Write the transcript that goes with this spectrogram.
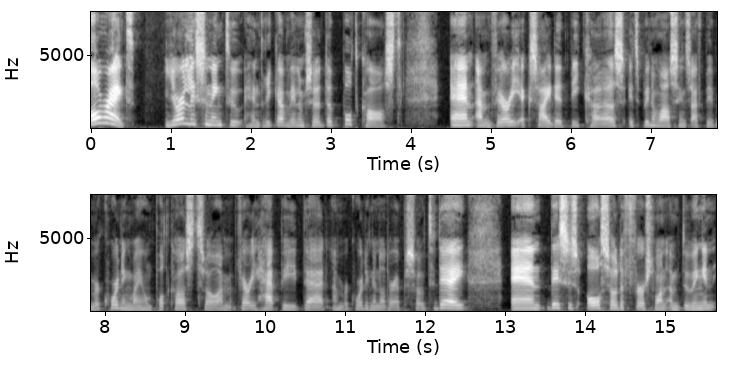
All right, you're listening to Hendrika Willemse, the podcast. And I'm very excited because it's been a while since I've been recording my own podcast. So I'm very happy that I'm recording another episode today. And this is also the first one I'm doing in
